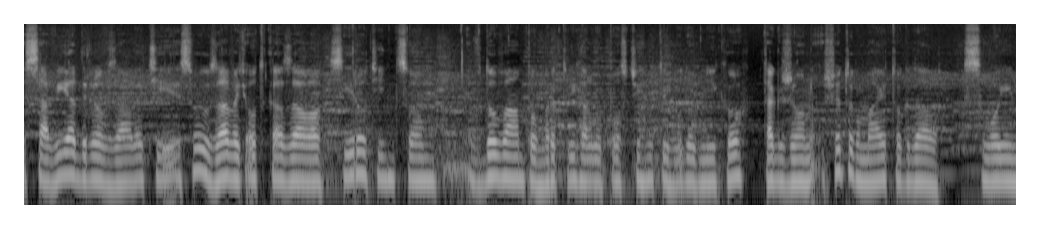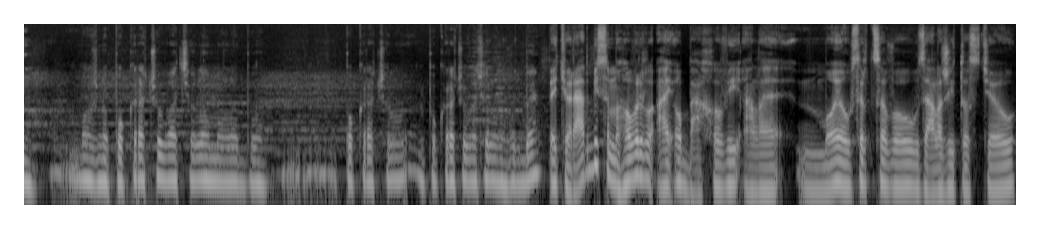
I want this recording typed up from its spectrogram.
sa vyjadril v záveti, svoju záveť odkázal sírotincom, vdovám po mŕtvych alebo postihnutých hudobníkoch, takže on všetok majetok dal svojim možno pokračovateľom alebo pokračo, pokračovateľom v hudbe. Peťo, rád by som hovoril aj o Bachovi, ale mojou srdcovou záležitosťou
